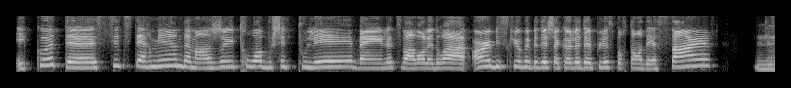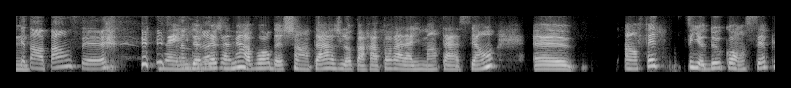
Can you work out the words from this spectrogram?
écoute, euh, si tu termines de manger trois bouchées de poulet, ben là, tu vas avoir le droit à un biscuit au pépé de chocolat de plus pour ton dessert. Qu'est-ce que hmm. tu en penses? Euh, ben, il ne devrait jamais avoir de chantage là, par rapport à l'alimentation en fait, il y a deux concepts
